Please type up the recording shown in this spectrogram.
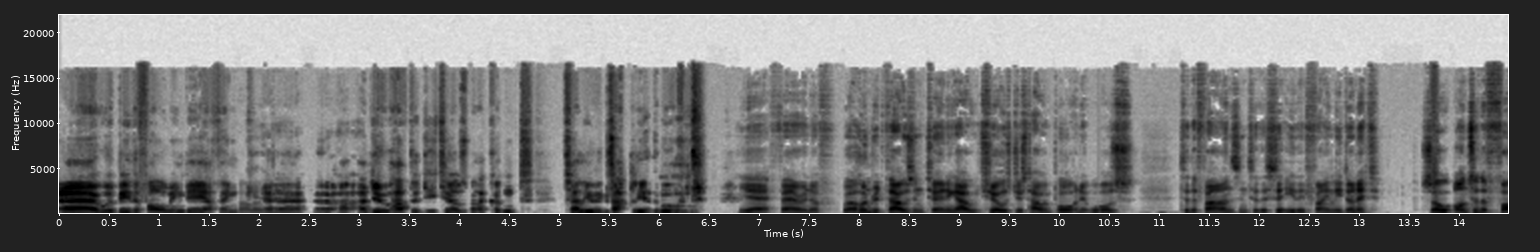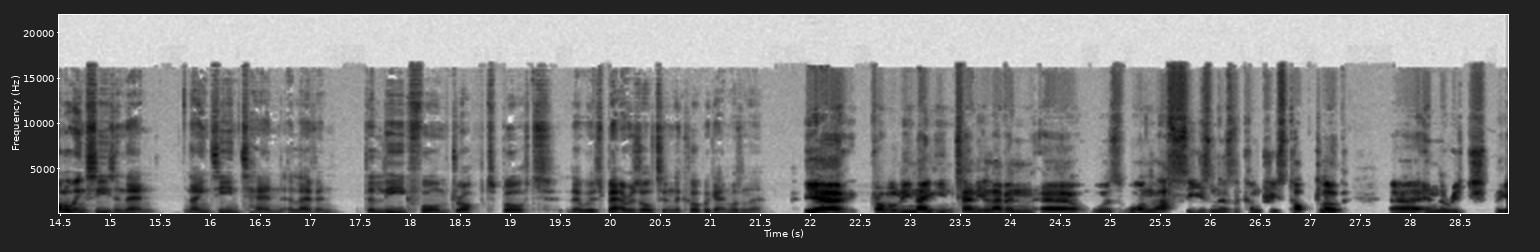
Uh, it would be the following day, I think. Day. Uh, uh I do have the details, but I couldn't tell you exactly at the moment. Yeah, fair enough. Well, hundred thousand turning out shows just how important it was to the fans and to the city. They'd finally done it. So on to the following season then, 1910-11 the league form dropped, but there was better results in the cup again, wasn't there? Yeah, probably 1910-11 uh, was one last season as the country's top club, uh, in the reach the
